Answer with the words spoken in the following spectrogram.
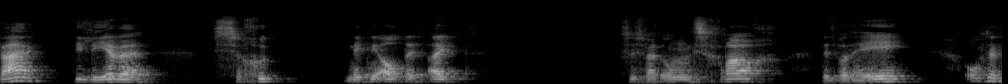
werk die lewe so goed net nie altyd uit soos wat ons graag dit wil hê of dit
